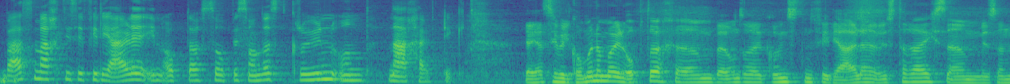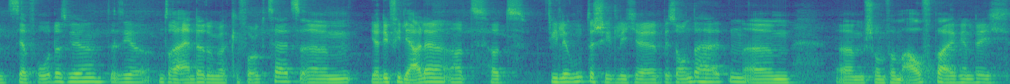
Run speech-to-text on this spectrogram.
was macht diese Filiale in Obdach so besonders grün und nachhaltig? Ja, herzlich willkommen einmal in Obdach ähm, bei unserer grünsten Filiale Österreichs. Ähm, wir sind sehr froh, dass, wir, dass ihr unserer Einladung auch gefolgt seid. Ähm, ja, die Filiale hat, hat viele unterschiedliche Besonderheiten. Ähm, ähm, schon vom Aufbau eigentlich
